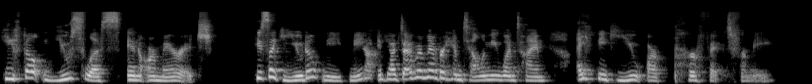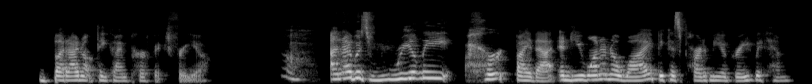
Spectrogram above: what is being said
he felt useless in our marriage. He's like, You don't need me. In fact, I remember him telling me one time, I think you are perfect for me, but I don't think I'm perfect for you. Oh. And I was really hurt by that. And you want to know why? Because part of me agreed with him.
